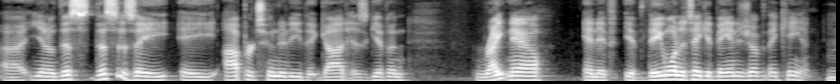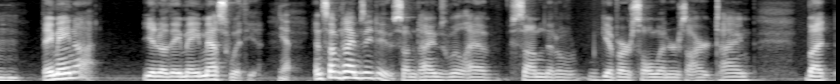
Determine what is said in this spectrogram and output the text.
uh, you know this this is a a opportunity that God has given right now, and if if they want to take advantage of it, they can. They may not. You know, they may mess with you. Yep. And sometimes they do. Sometimes we'll have some that'll give our soul winners a hard time. But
